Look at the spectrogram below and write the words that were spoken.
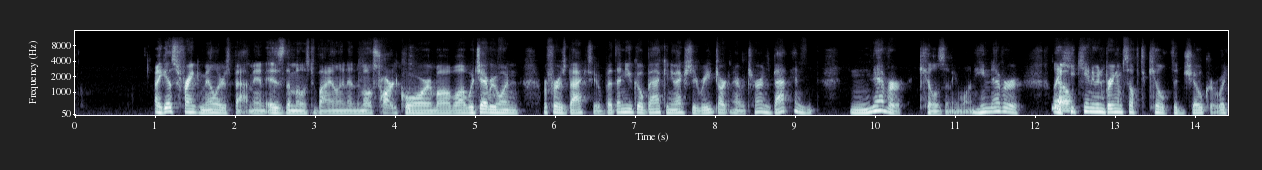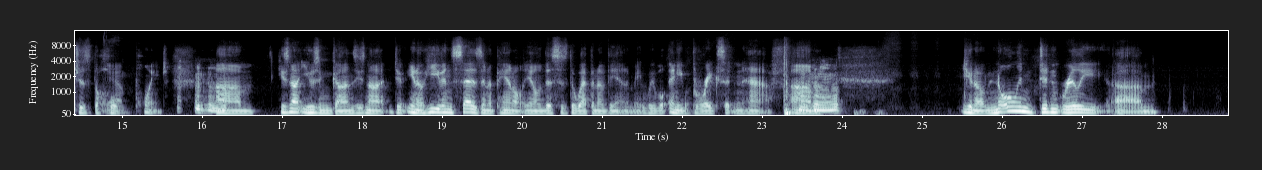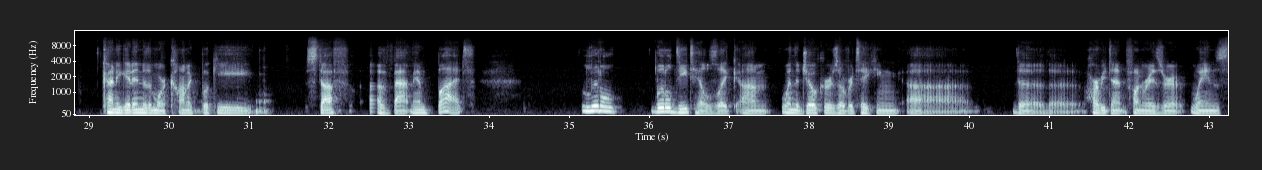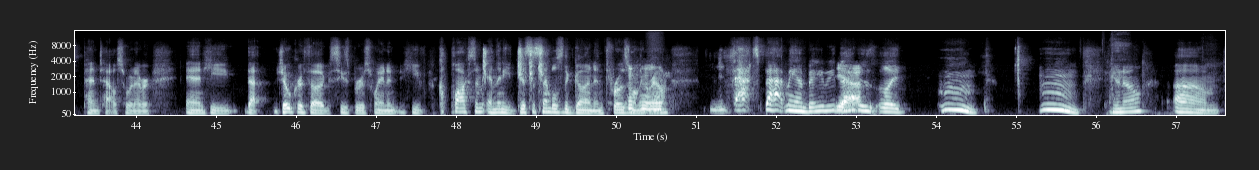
I guess Frank Miller's Batman is the most violent and the most hardcore and blah blah blah, which everyone refers back to. But then you go back and you actually read Dark Knight Returns. Batman never kills anyone. He never like No. he can't even bring himself to kill the Joker, which is the whole Yeah. point Mhm. um he's not using guns he's not do, you know he even says in a panel you know this is the weapon of the enemy we will and he breaks it in half um Mhm. you know nolan didn't really um kind of get into the more comic booky stuff of batman but little little details like um when the joker is overtaking uh the the Harvey Dent fundraiser at Wayne's penthouse or whatever, and he that Joker thug sees Bruce Wayne and he clocks him, and then he disassembles the gun and throws it on the Mhm. ground. That's Batman, baby. Yeah. That is like, mm, mm, you know. Um,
